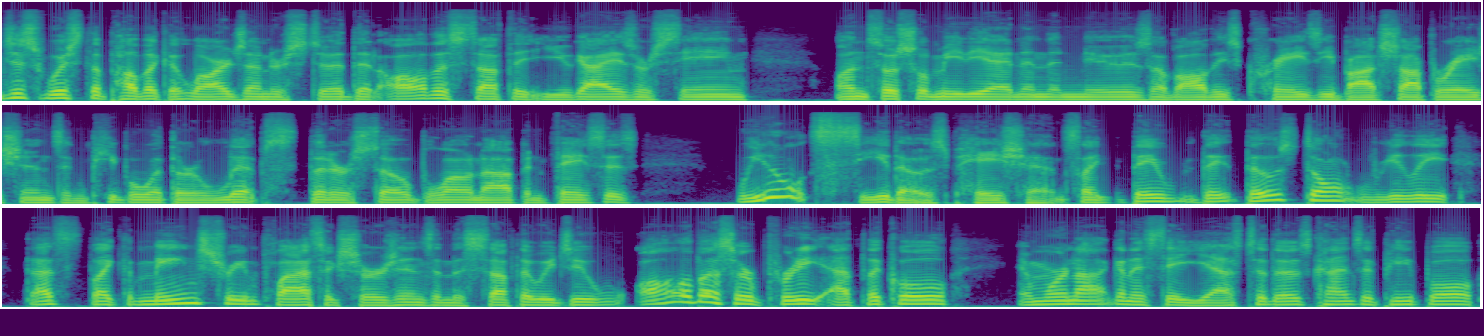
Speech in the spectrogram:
just wish the public at large understood that all the stuff that you guys are seeing on social media and in the news of all these crazy botched operations and people with their lips that are so blown up and faces. we don't see those patients. Like they, they those don't really. That's like the mainstream plastic surgeons and the stuff that we do. All of us are pretty ethical, and we're not going to say yes to those kinds of people.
